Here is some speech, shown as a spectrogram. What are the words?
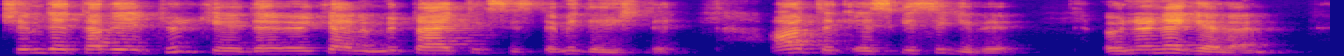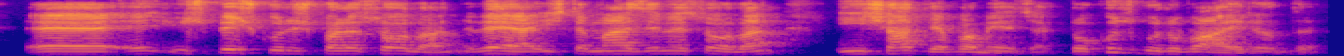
Şimdi tabii Türkiye'de Öykü Hanım müteahhitlik sistemi değişti. Artık eskisi gibi önüne gelen e, 3-5 kuruş parası olan veya işte malzemesi olan inşaat yapamayacak. 9 gruba ayrıldı.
